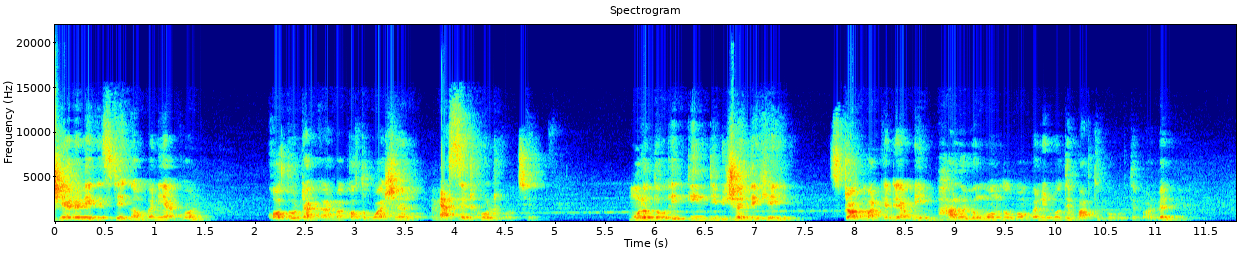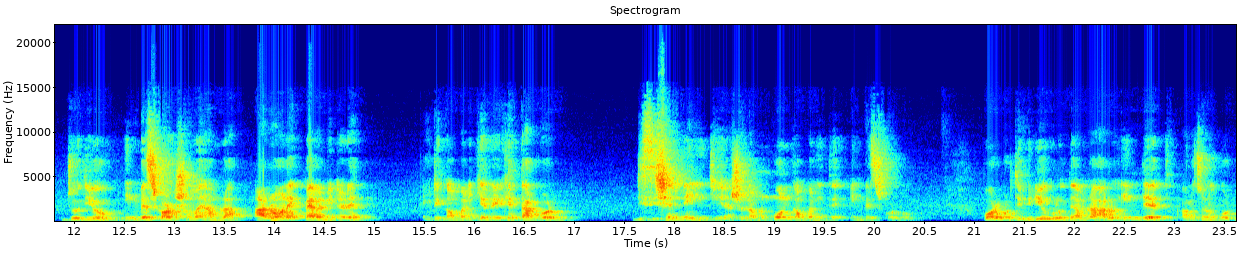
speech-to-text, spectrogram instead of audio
শেয়ারের এগেনস্টে এই কোম্পানি এখন কত টাকার বা কত পয়সার অ্যাসেট হোল্ড করছে। মূলত এই তিনটি বিষয় দেখেই স্টক মার্কেটে আপনি ভালো এবং মন্দ কোম্পানির মধ্যে পার্থক্য করতে পারবেন। যদিও ইনভেস্ট করার সময় আমরা আরও অনেক প্যারামিটারে একটি কোম্পানিকে রেখে তারপর ডিসিশন নেই যে আসলে আমরা কোন কোম্পানিতে ইনভেস্ট করব। পরবর্তী ভিডিওগুলোতে আমরা আরও ইন ডেপথ আলোচনা করব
